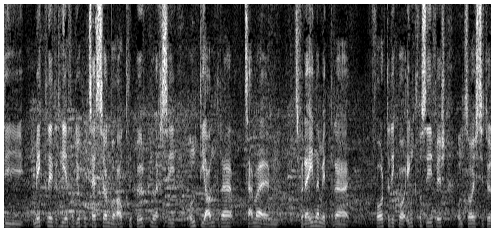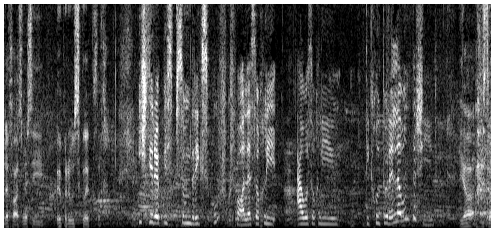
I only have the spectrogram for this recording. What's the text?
die Mitglieder hier von der Jugendsession, die halt ein bürgerlich sind, und die anderen zusammen ähm, zu vereinen mit einer Forderung, die inklusiv ist. Und so ist sie durchgekommen. Also wir sind überaus glücklich. Ist dir etwas Besonderes aufgefallen? So ein bisschen, auch so ein bisschen die kulturellen Unterschiede? Ja, also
